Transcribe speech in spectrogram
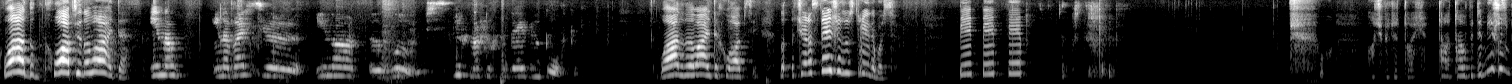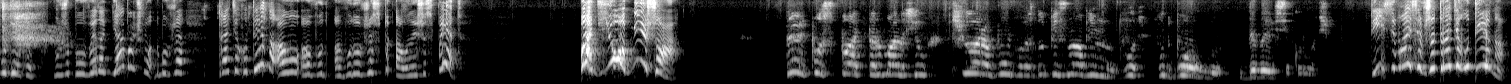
Ладно, хлопці, давайте. І на і на весь е, і на е, в всіх наших людей винтовки. Ладно, давайте, хлопці. Через тиждень зустрінемось. Піп-піп-піп. Хочу піти трохи. Та, треба піти Мішу збудити. Бо вже половина дня пройшло. Ну, бо вже третя година, а, а, а воно вже спить, а воно ще спить. Подйом, Міша! Поспать нормально, ще вчора був допізна, блін, в футбол дивився, коротше. Ти зівайся, вже третя година.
